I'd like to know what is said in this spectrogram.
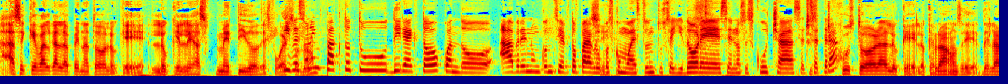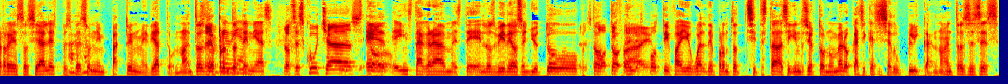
hace que valga la pena todo lo que, lo que le has metido de esfuerzo. ¿Y ves ¿no? un impacto tú directo cuando abren un concierto para grupos Sí. como esto en tus seguidores, en los escuchas, etcétera? Justo ahora lo que, lo que hablábamos de, de las redes sociales, pues ves Ajá. un impacto inmediato, ¿no? Entonces Sí. de pronto tenías Los escuchas, eh, todo. Instagram, este, en los videos en YouTube, El to- to- el Spotify. Spotify igual de pronto si te estaba siguiendo cierto número casi casi se duplica, ¿no? Entonces es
